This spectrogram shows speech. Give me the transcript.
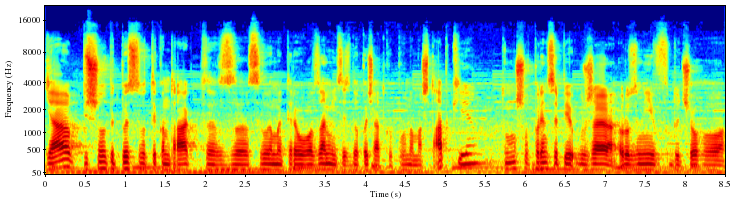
Я пішов підписувати контракт з силами ТРО за місяць до початку повномасштабки, тому що, в принципі, вже розумів, до чого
